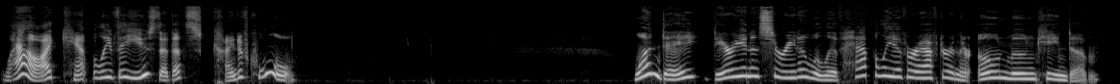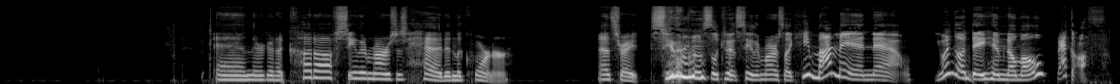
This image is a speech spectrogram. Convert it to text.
Wow, I can't believe they used that. That's kind of cool. One day, Darien and Serena will live happily ever after in their own moon kingdom. And they're going to cut off Sailor Mars's head in the corner. That's right. Sailor Moon's looking at Sailor Mars like, he my man now. You ain't gonna date him no more. Back off.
